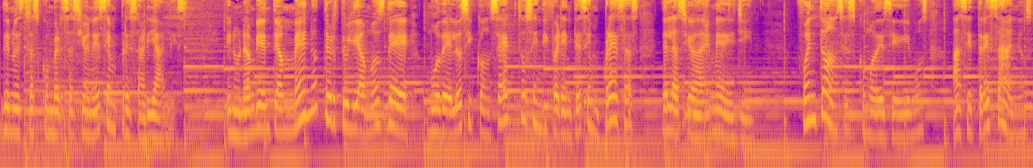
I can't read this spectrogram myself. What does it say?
de nuestras conversaciones empresariales. En un ambiente ameno tertuliamos de modelos y conceptos en diferentes empresas de la ciudad de Medellín. Fue entonces como decidimos hace tres años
